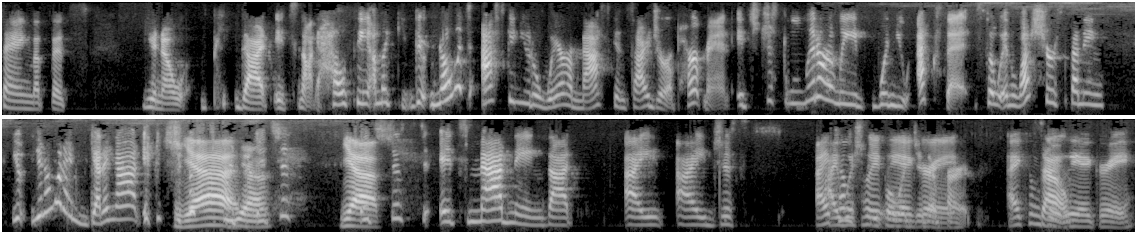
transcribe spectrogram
saying that that's you know p- that it's not healthy. I'm like no one's asking you to wear a mask inside your apartment. It's just literally when you exit. So unless you're spending you you know what I'm getting at? It's just Yes. Yeah. it's just Yeah, it's just it's maddening that I I just I I, wish people completely would do their part. I completely agree.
